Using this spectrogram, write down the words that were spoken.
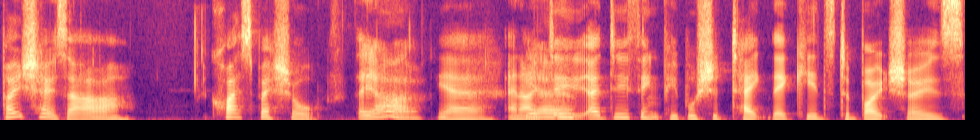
boat shows are quite special they are yeah and yeah. i do i do think people should take their kids to boat shows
